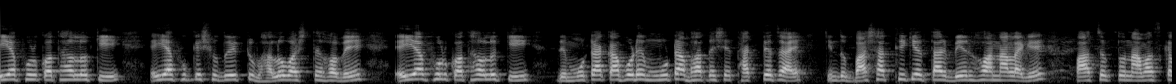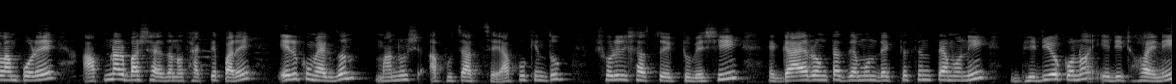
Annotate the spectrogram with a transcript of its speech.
এই আফুর কথা হলো কি, এই আফুকে শুধু একটু ভালোবাসতে হবে। এই আফুর কথা হলো কি, যে মোটা কাপড়ে মোটা ভাতে সে থাকতে চায়, কিন্তু বাসার থেকে তার বের হওয়া না লাগে। পাঁচক নামাজ কালাম পড়ে আপনার বাসায় যেন থাকতে পারে, এরকম একজন মানুষ আপু চাচ্ছে। আপু কিন্তু শরীর স্বাস্থ্য একটু বেশি। গায়ের রংটা যেমন দেখতেছেন তেমনই ভিডিও কোনো এডিট হয়নি।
